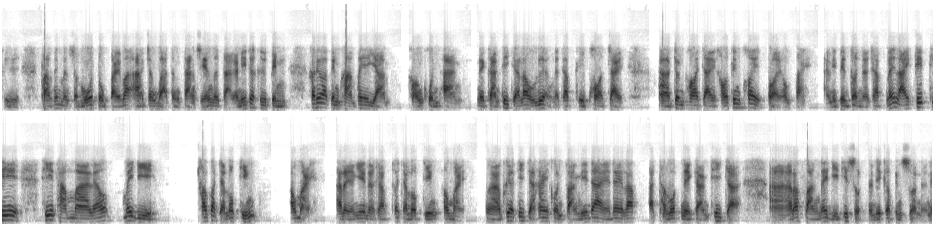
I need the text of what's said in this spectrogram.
คือทำให้มันสมูทตรงไปว่าอาจังหวะต่าง ๆ เสียงต่าง ๆ อันนี้ก็คือเป็นเขาเรียกว่าเป็นความพยายามของคนอ่าน ในการที่จะเล่าเรื่องนะครับ คือพอใจอจนพอใจเขาถึงค่อยปล่อยออกไป อันนี้เป็นต้นนะครับ หลาย ๆ คลิปที่ที่ทำมาแล้วไม่ดี เขาก็จะลบทิ้งเอาใหม่ อะไรอย่างนี้นะครับ ก็จะลบทิ้งเอาใหม่เพื่อที่จะให้คนฟังนี้ได้ได้รับอัตรสในการที่จะรับฟังได้ดีที่สุด อันนี้ก็เป็นส่วนใน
